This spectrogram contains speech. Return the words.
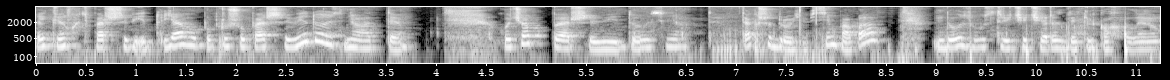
як він хоч перше відео. Я його попрошу перше відео зняти. Хоча б перше відео зняти. Так що, друзі, всім па-па. До зустрічі через декілька хвилин.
